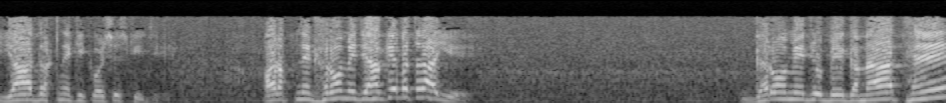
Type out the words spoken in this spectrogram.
یاد رکھنے کی کوشش کیجیے اور اپنے گھروں میں جا کے بتلائیے۔ گھروں میں جو بیگمات ہیں،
